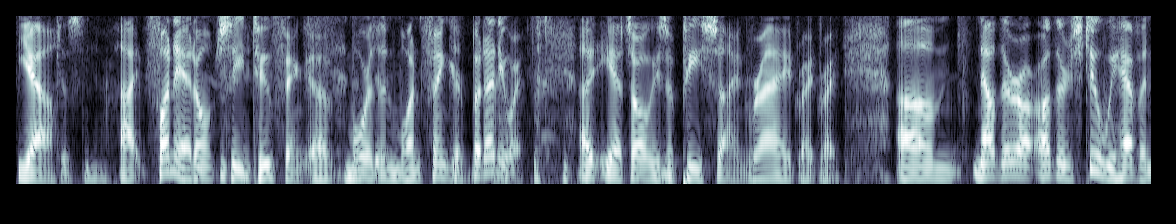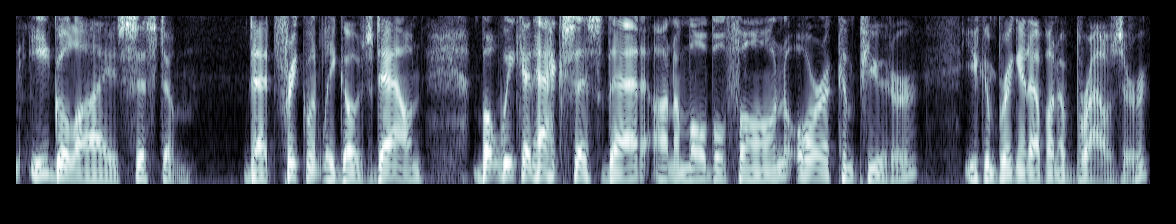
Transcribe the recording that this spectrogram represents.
Yeah. Because you know, Uh, funny, I don't see two finger, uh, more than one finger. But anyway, uh, yeah, it's always a peace sign. Right, right, right. Um, now there are others too. We have an eagle eye system that frequently goes down, but we can access that on a mobile phone or a computer. You can bring it up on a browser.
